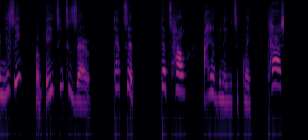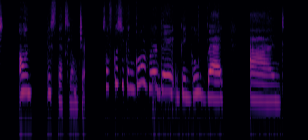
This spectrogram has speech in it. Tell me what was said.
And you see, from 80 to 0. That's it. That's how I have been able to clear cache on BlueStacks Launcher. So of course, you can go over there, you can go back and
